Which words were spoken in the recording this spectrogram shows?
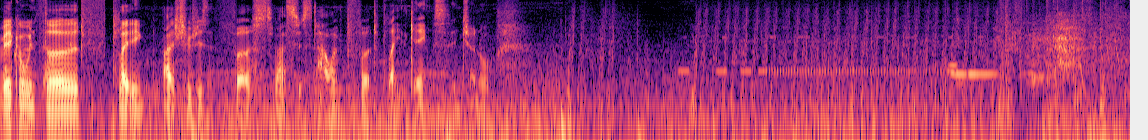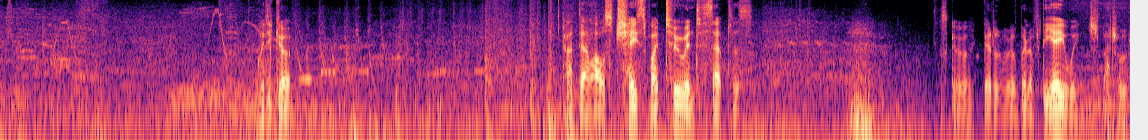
Vehicle in third, playing ice shooters in first. That's just how I prefer to play the games in general. Where'd he go? God damn, I was chased by two interceptors. Let's go a bit, a little bit of the A-Wings battles.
